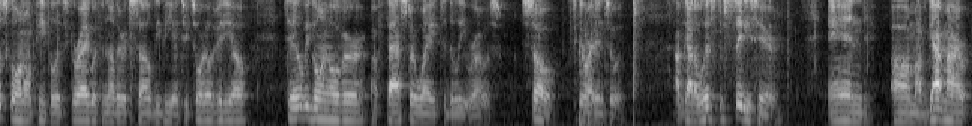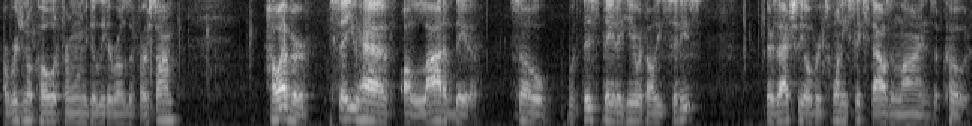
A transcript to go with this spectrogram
What's going on people? It's Greg with another Excel VBA tutorial video. Today we'll be going over a faster way to delete rows. So let's get right into it. I've got a list of cities here and um, I've got my original code from when we deleted rows the first time. However, say you have a lot of data. So with this data here with all these cities, there's actually over 26,000 lines of code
